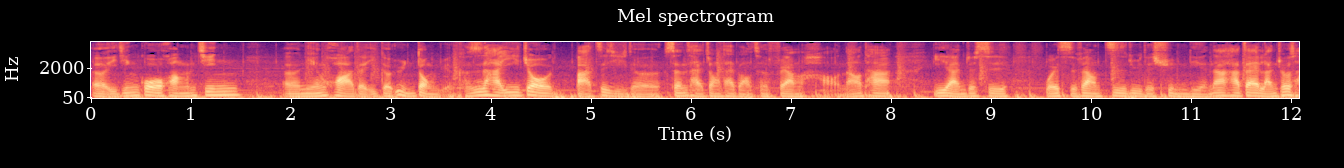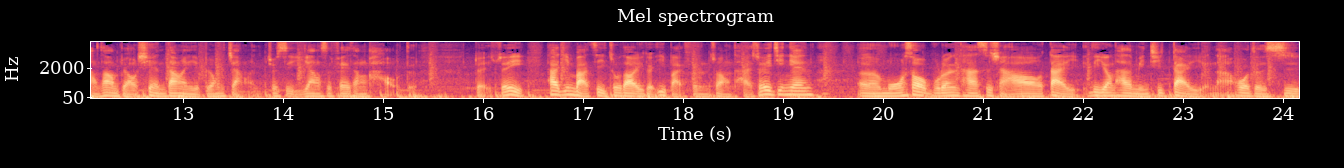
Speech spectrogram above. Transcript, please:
呃已经过黄金。呃，年华的一个运动员，可是他依旧把自己的身材状态保持非常好，然后他依然就是维持非常自律的训练。那他在篮球场上表现，当然也不用讲了，就是一样是非常好的。对，所以他已经把自己做到一个一百分的状态。所以今天，呃，魔兽不论他是想要代利用他的名气代言啊，或者是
